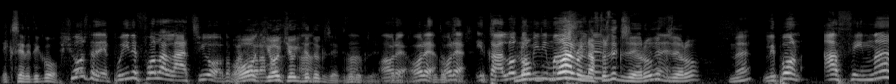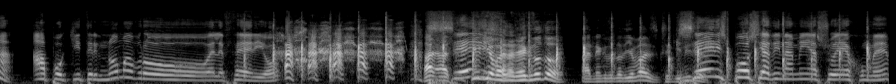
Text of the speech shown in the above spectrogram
Εξαιρετικό. Ποιος ρε, που είναι φόλα λάτσιο. Το Όχι, πανόραμα. όχι, όχι, Α, δεν το ξέρεις, δεν α, το ξέρεις, Ωραία, δεν το- ωραία, δεν το ωραία. ξέρεις. Ιταλό το Νο- μήνυμά Μάλλον σου είναι αυτός, δεν ξέρω, δεν Ναι. ξέρω. Ναι. Λοιπόν, Αθηνά από κυτρινό μαύρο ελευθέριο. Α, α, Τι Ξέρεις- διαβάζεις, ανέκδοτο; Ανέκδοτο διαβάζεις, ξεκινήστε. Ξέρεις πόση αδυναμία σου έχουμε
